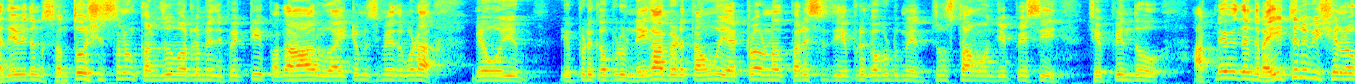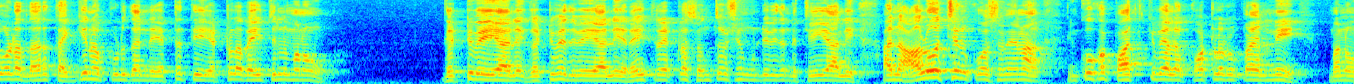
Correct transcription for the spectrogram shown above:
అదేవిధంగా సంతోషిస్తున్నాం. కన్జ్యూమర్ల మీద పెట్టి పదహారు ఐటమ్స్ మీద కూడా మేము ఎప్పటికప్పుడు నిఘా పెడతాము. ఎట్లా ఉన్న పరిస్థితి ఎప్పటికప్పుడు మేము చూస్తాము అని చెప్పేసి చెప్పిందో అట్లే విధంగా రైతుల విషయంలో కూడా ధర తగ్గినప్పుడు దాన్ని ఎట్ల ఎట్లా రైతులు మనం గట్టి వేయాలి గట్టి మీద వేయాలి రైతులు ఎట్లా సంతోషంగా ఉండే విధంగా చేయాలి అనే ఆలోచన కోసమైనా ఇంకొక పాతిక వేల కోట్ల రూపాయలని మనం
